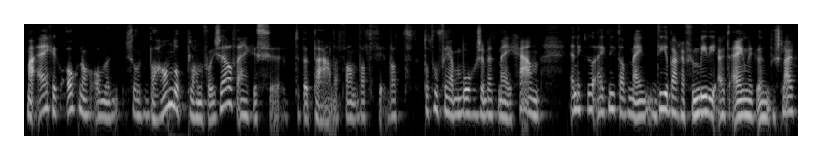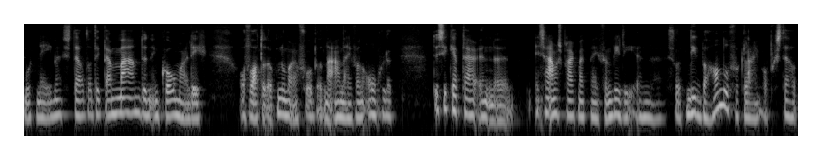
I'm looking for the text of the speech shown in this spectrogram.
Maar eigenlijk ook nog om een soort behandelplan voor jezelf eigenlijk eh, te bepalen. Van wat, wat, tot hoe ver mogen ze met mij gaan? En ik wil eigenlijk niet dat mijn dierbare familie uiteindelijk een besluit moet nemen. Stel dat ik daar maanden in coma lig, of wat dan ook, noem maar een voorbeeld, naar aanleiding van een ongeluk. Dus ik heb daar een, uh, in samenspraak met mijn familie een uh, soort niet-behandelverklaring opgesteld,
